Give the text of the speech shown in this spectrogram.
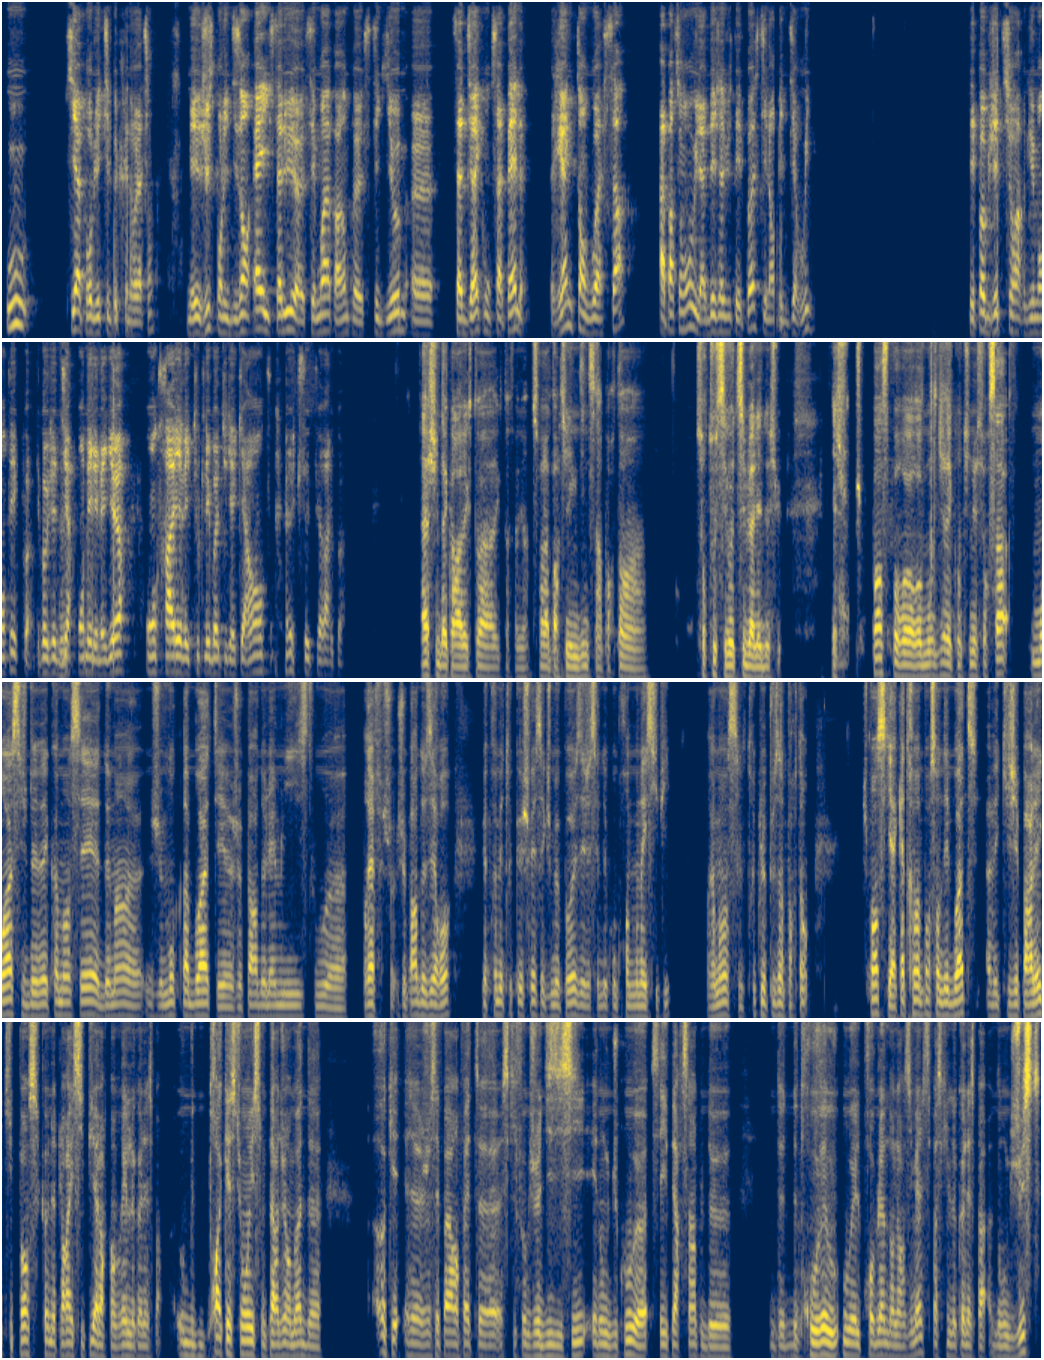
ou qui a pour objectif de créer une relation, mais juste en lui disant Hey, salut, euh, c'est moi, par exemple, euh, c'est Guillaume, euh, ça te dirait qu'on s'appelle. Rien que tu envoies ça, à partir du moment où il a déjà vu tes posts, il a envie de dire oui. Tu n'es pas obligé de surargumenter, quoi. Tu n'es pas obligé de dire on est les meilleurs, on travaille avec toutes les boîtes du CAC 40, etc. Quoi. Ah, je suis d'accord avec toi, avec toi, Fabien. Sur la partie LinkedIn, c'est important. Hein surtout si votre cible allait dessus. Et je, pense pour euh, rebondir et continuer sur ça, moi, si je devais commencer demain, euh, je monte ma boîte et euh, je pars de l'Emlist ou bref, je, pars de zéro. Le premier truc que je fais, c'est que je me pose et j'essaie de comprendre mon ICP. Vraiment, c'est le truc le plus important. Je pense qu'il y a 80% des boîtes avec qui j'ai parlé qui pensent connaître leur ICP alors qu'en vrai, ils ne le connaissent pas. Au bout de trois questions, ils sont perdus en mode OK, je ne sais pas en fait ce qu'il faut que je dise ici. Et donc, du coup, c'est hyper simple de, de, trouver où, est le problème dans leurs emails, c'est parce qu'ils ne le connaissent pas. Donc juste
